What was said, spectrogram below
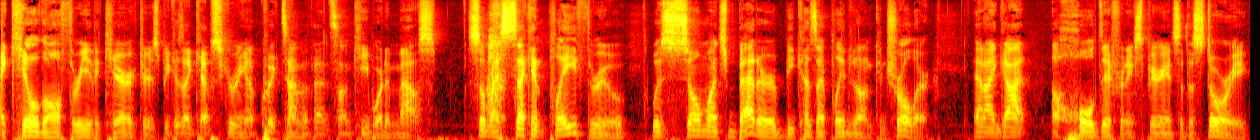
I killed all three of the characters because I kept screwing up QuickTime events on keyboard and mouse. So my second playthrough was so much better because I played it on controller. And I got a whole different experience of the story.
